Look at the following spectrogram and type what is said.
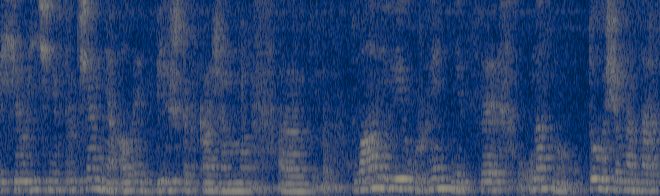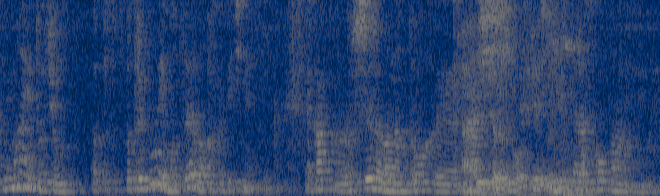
хірургічні втручання, але більш, так скажемо, е, планові, ургентні. Це у нас ну, того, що в нас зараз немає, того, чого потребуємо, це лапароскопічна стійка, яка б розширила нам трохи А наші- гістероскоп є? Гістероскопа немає.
